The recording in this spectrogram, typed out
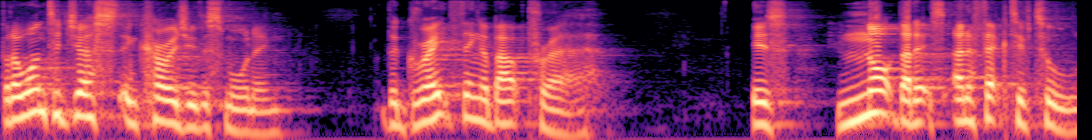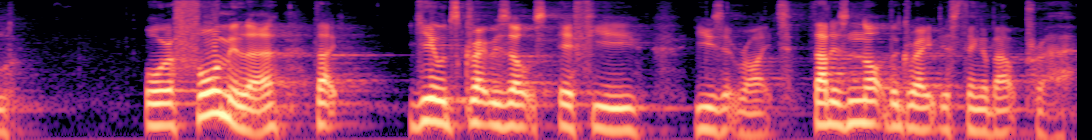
But I want to just encourage you this morning. The great thing about prayer is not that it's an effective tool or a formula that yields great results if you use it right. That is not the greatest thing about prayer.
